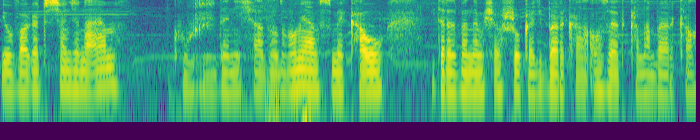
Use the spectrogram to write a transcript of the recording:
I uwaga, czy siądzie na M? Kurde, nie siadło, bo miałem w sumie kału i teraz będę musiał szukać Berka, OZ na Berka.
